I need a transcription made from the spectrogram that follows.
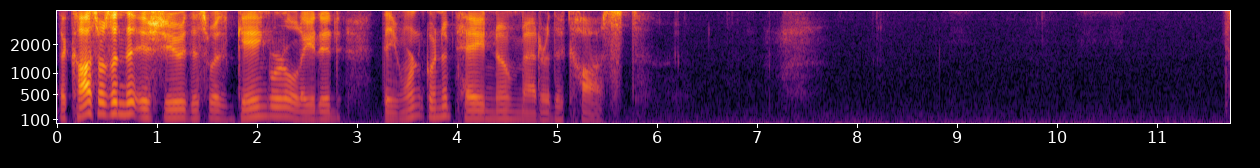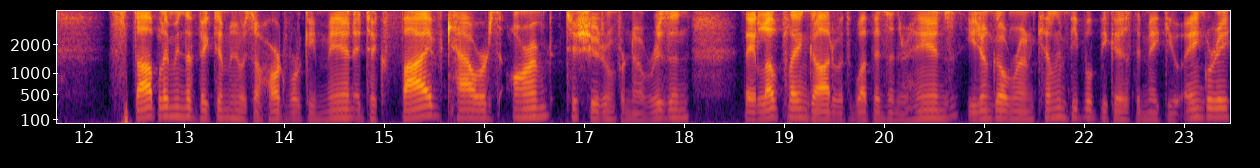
The cost wasn't the issue. This was gang related. They weren't going to pay no matter the cost. Stop blaming the victim, who is a hardworking man. It took five cowards armed to shoot him for no reason. They love playing God with weapons in their hands. You don't go around killing people because they make you angry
